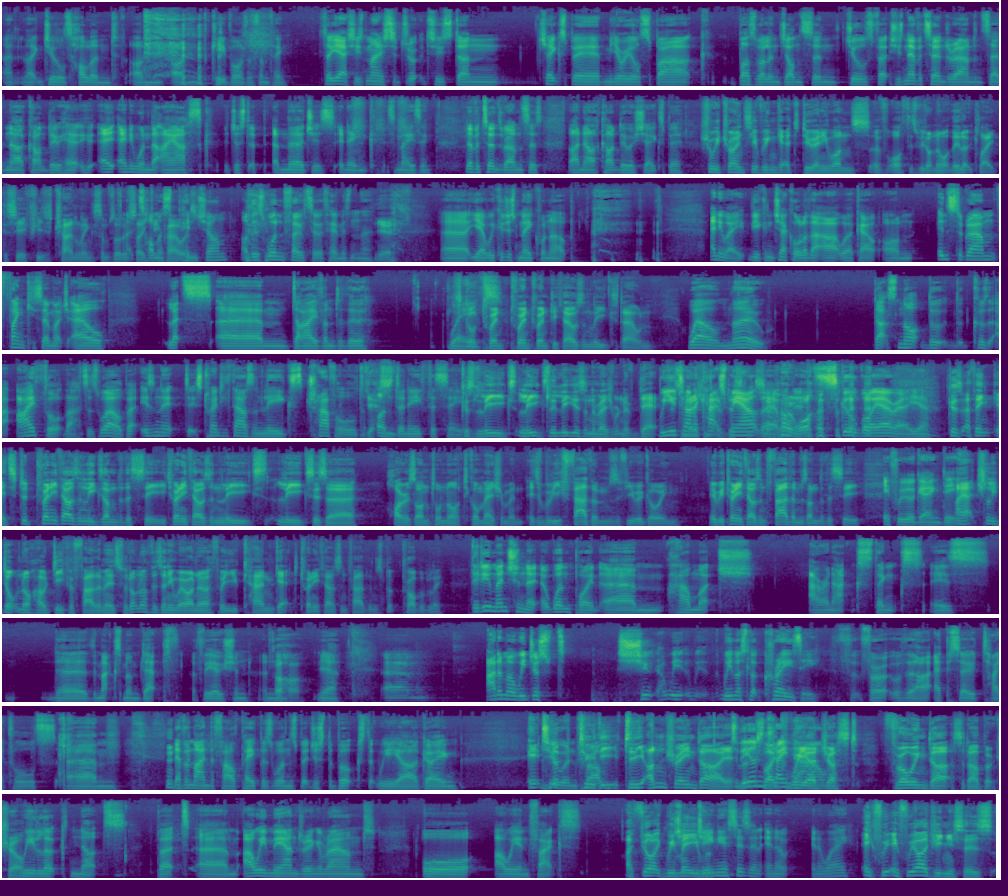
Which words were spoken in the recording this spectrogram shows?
uh, like Jools Holland on on keyboards or something. So yeah, she's managed to. She's done Shakespeare, Muriel Spark, Boswell and Johnson, Jules. She's never turned around and said no, I can't do here. A- anyone that I ask, it just emerges in ink. It's amazing. Never turns around and says, "I oh, know I can't do a Shakespeare." Should we try and see if we can get her to do any ones of authors we don't know what they look like to see if she's channeling some sort of Like psychic Thomas powers? Pynchon. Oh, there's one photo of him, isn't there? Yeah. Uh, yeah, we could just make one up. anyway, you can check all of that artwork out on Instagram. Thank you so much, Elle. Let's um, dive under the waves. Let's go 20 20 20,000 leagues down. Well, no, that's not the because I, thought that as well. But isn't it? It's twenty thousand leagues travelled Yes. underneath the sea. Because leagues, leagues, league isn't a measurement of depth. Were you trying to catch me out there distance. with was. schoolboy error? Yeah. Because I think it's 20,000 leagues under the sea. 20,000 leagues leagues is a horizontal nautical measurement. It would be fathoms if you were going. It would be 20,000 fathoms under the sea. If we were going deep, I actually don't know how deep a fathom is, so I don't know if there's anywhere on Earth where you can get 20,000 fathoms, but probably. They do mention it at one point um, how much Aronnax thinks is the the maximum depth of the ocean, and Uh-huh. yeah, um, Adam, are we just shoot? We we, we must look crazy for, for our episode titles. Um, never mind the foul papers ones, but just the books that we are going. It To look- and to the to the untrained eye, it To looks like we eye. are just throwing darts at our bookshelf. We look nuts, but um, are we meandering around, or are we in fact I feel like we may geniuses in, in a in a way? if we if we are geniuses,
